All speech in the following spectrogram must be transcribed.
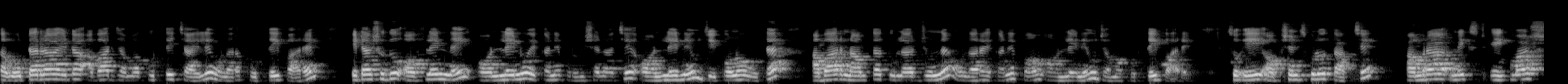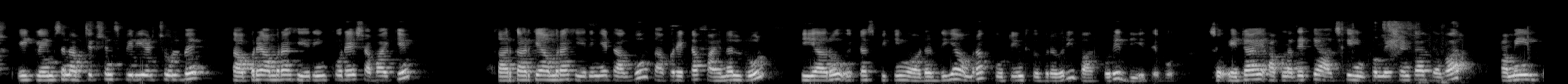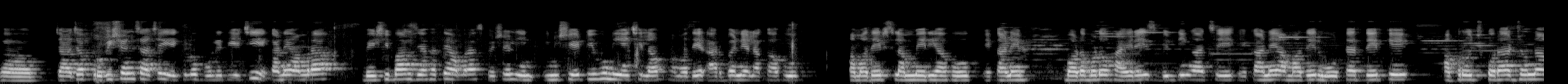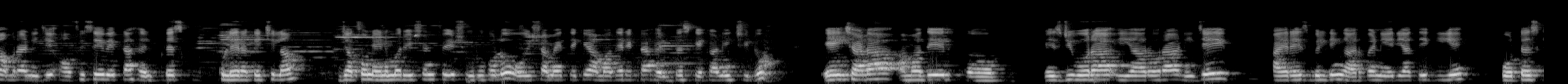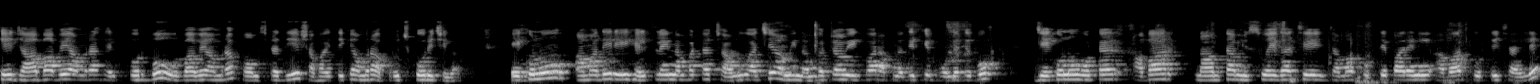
ভোটাররা এটা আবার জমা করতে চাইলে ওনারা করতেই পারেন এটা শুধু অফলাইন নেই অনলাইনেও এখানে প্রভিশন আছে। অনলাইনেও যে কোনো ভোটার আবার নামটা তোলার জন্য ওনারা এখানে ফর্ম অনলাইনেও জমা করতেই পারে। সো এই অপশনসগুলো থাকছে। আমরা নেক্সট এক মাস এই ক্লেমস এন্ড অবজেকশনস পিরিয়ড চলবে। তারপরে আমরা হিয়ারিং করে সবাইকে, কার কারকে আমরা হিয়ারিং এ ডাকবো, তারপরে একটা ফাইনাল রোল ইআরও একটা স্পিকিং অর্ডার দিয়ে আমরা ফোরটিন ফেব্রুয়ারি বার করে দিয়ে দেবো। সো এটাই আপনাদেরকে আজকে ইনফরমেশনটা দেওয়ার আমি যা যা প্রভিশনস আছে এগুলো বলে দিয়েছি। এখানে আমরা বেশিরভাগ জায়গাতে আমরা স্পেশাল ইনিশিয়েটিভও নিয়েছিলাম। আমাদের আরবান এলাকা হোক, আমাদের স্লাম এরিয়া হোক, এখানে বড় বড় হাই রাইজ বিল্ডিং আছে। এখানে আমাদের ভোটারদেরকে অ্যাপ্রোচ করার জন্য আমরা নিজে অফিসে একটা হেল্প ডেস্ক খুলে রেখেছিলাম। যখন এনুমারেশন ফেজ শুরু হলো, ওই সময় থেকে আমাদের একটা হেল্প ডেস্ক এখানেই ছিল। এই ছাড়া আমাদের এসডিওরা ইআরওরা নিজেই হাই রাইজ বিল্ডিং আরবান এরিয়াতে গিয়ে ভোটার্সকে যাভাবে আমরা হেল্প করব ওভাবে আমরা ফর্মসটা দিয়ে সবাই থেকে আমরা অ্যাপ্রোচ করেছিলাম। এখনও আমাদের এই হেল্পলাইন নাম্বারটা চালু আছে, আমি নাম্বারটাও একবার আপনাদেরকে বলে দেব। যে কোনো ভোটার আবার নামটা মিস হয়ে গেছে, জমা করতে পারেনি, আবার করতে চাইলে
